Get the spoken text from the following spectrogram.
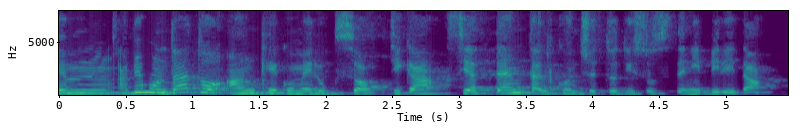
ehm, abbiamo notato anche come Luxottica sia attenta al concetto di sostenibilità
